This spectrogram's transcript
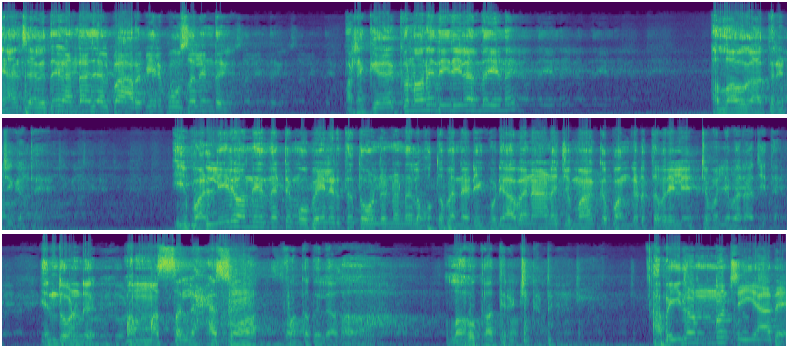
ഞാൻ ചിലത് കണ്ടാൽ ചിലപ്പോ അറബിയിൽ പൂസലുണ്ട്. പക്ഷെ കേൾക്കണോനെ തിരിയിൽ എന്താ ചെയ്യണേ? അള്ളാഹു കാത്തു രക്ഷിക്കട്ടെ. ഈ പള്ളിയിൽ വന്നിരുന്നിട്ട് മൊബൈൽ എടുത്ത് തോണ്ടിട്ടുണ്ടല്ലോ ഹുത്തുബന്റെ അടിയിൽ കൂടി. അവനാണ് ജുമാക്ക് പങ്കെടുത്തവരിൽ ഏറ്റവും വലിയ പരാജിതൻ എന്തുകൊണ്ട്. അള്ളാഹു കാത്തിരക്ഷിക്കട്ടെ അപ്പൊ ഇതൊന്നും ചെയ്യാതെ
